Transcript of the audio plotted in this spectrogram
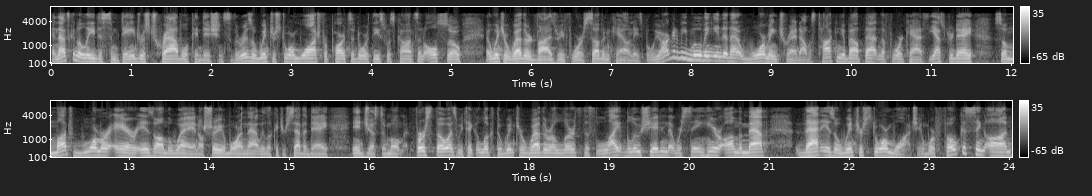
and that's going to lead to some dangerous travel conditions. So there is a winter storm watch for parts of northeast Wisconsin, also a winter weather advisory for southern counties. But we are going to be moving into that warming trend. I was talking about that in the forecast yesterday, so much warmer air is on the way, and I'll show you more on that. We look at your seven day in just a moment. First, though, as we take a look at the winter weather alerts, this light blue shading that we're seeing here on the map, that is a winter storm watch, and we're focusing on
